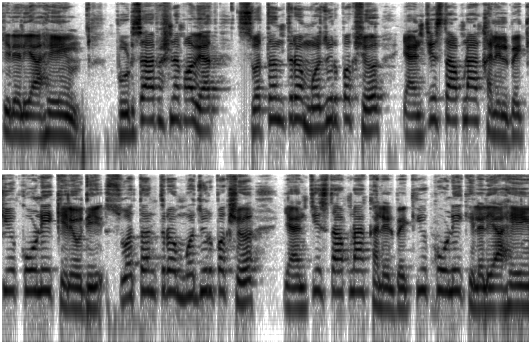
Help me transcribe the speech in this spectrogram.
केलेली आहे. पुढचा प्रश्न पाहूयात. स्वतंत्र मजूर पक्ष यांची स्थापना खालीलपैकी कोणी केली होती? स्वतंत्र मजूर पक्ष यांची स्थापना खालीलपैकी कोणी केलेली आहे?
